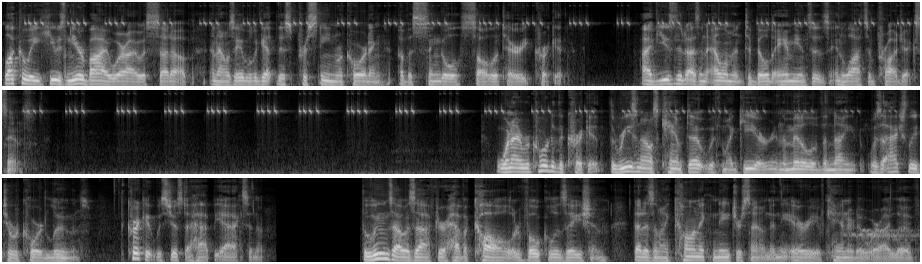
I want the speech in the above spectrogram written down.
Luckily, he was nearby where I was set up, and I was able to get this pristine recording of a single solitary cricket. I've used it as an element to build ambiances in lots of projects since. When I recorded the cricket, the reason I was camped out with my gear in the middle of the night was actually to record loons. The cricket was just a happy accident. The loons I was after have a call or vocalization that is an iconic nature sound in the area of Canada where I live.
